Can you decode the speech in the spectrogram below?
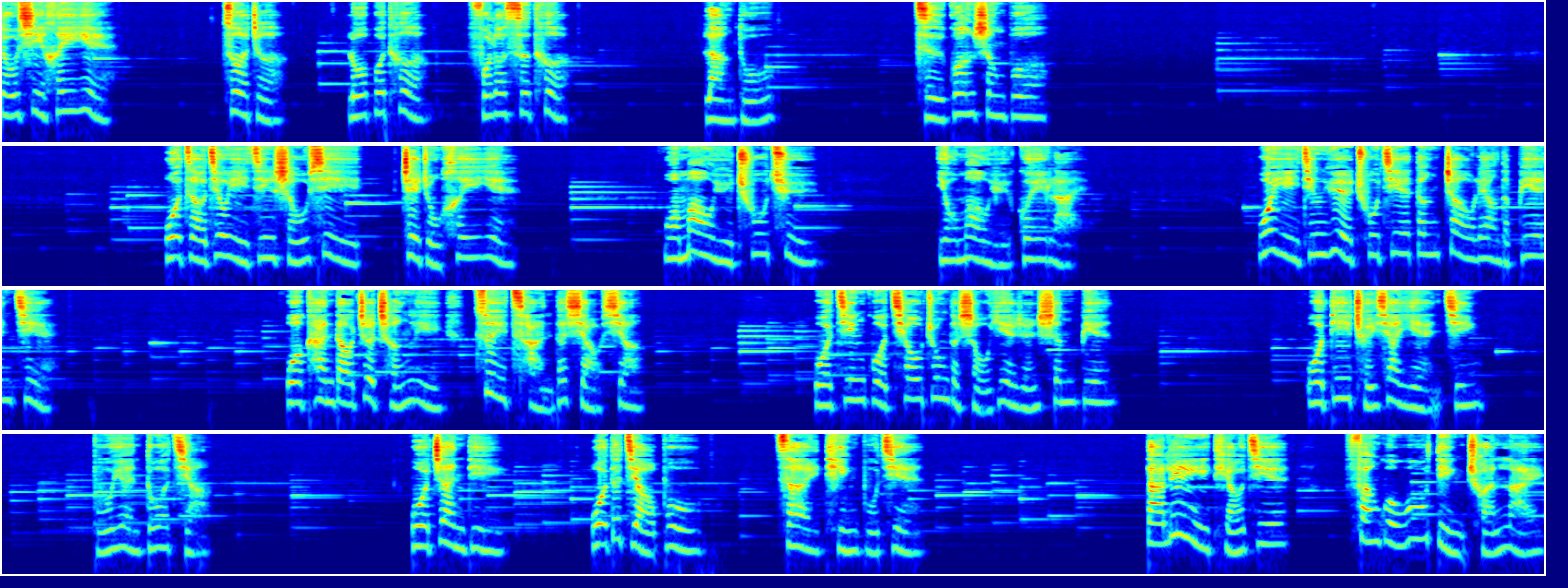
熟悉黑夜。作者：罗伯特·弗罗斯特。朗读：紫光声波。我早就已经熟悉这种黑夜。我冒雨出去，又冒雨归来。我已经跃出街灯照亮的边界，我看到这城里最惨的小巷。我经过敲钟的守夜人身边，我低垂下眼睛，不愿多讲。我站定，我的脚步再听不见。打另一条街，翻过屋顶传来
